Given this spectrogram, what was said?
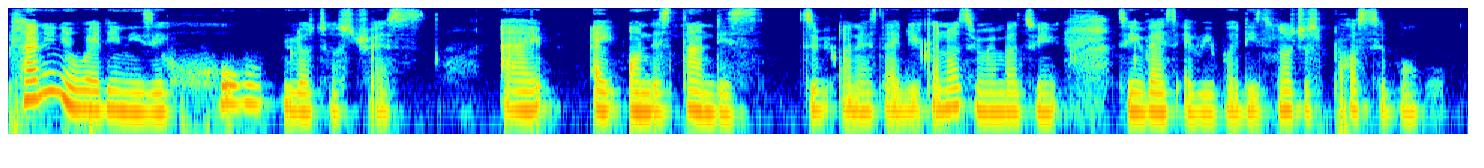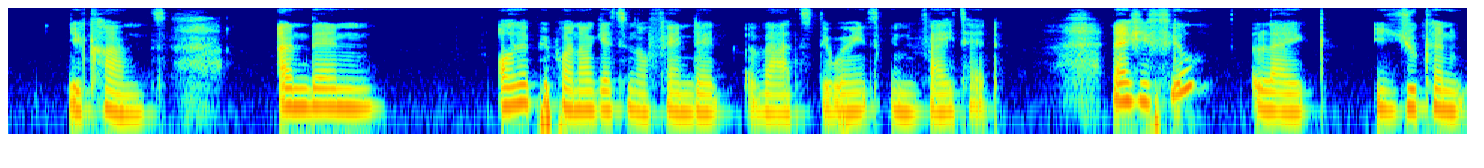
planning a wedding is a whole lot of stress. I I understand this. To be honest, that you cannot remember to to invite everybody. It's not just possible. You can't. And then other people are now getting offended that they weren't invited. Now, if you feel like you can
